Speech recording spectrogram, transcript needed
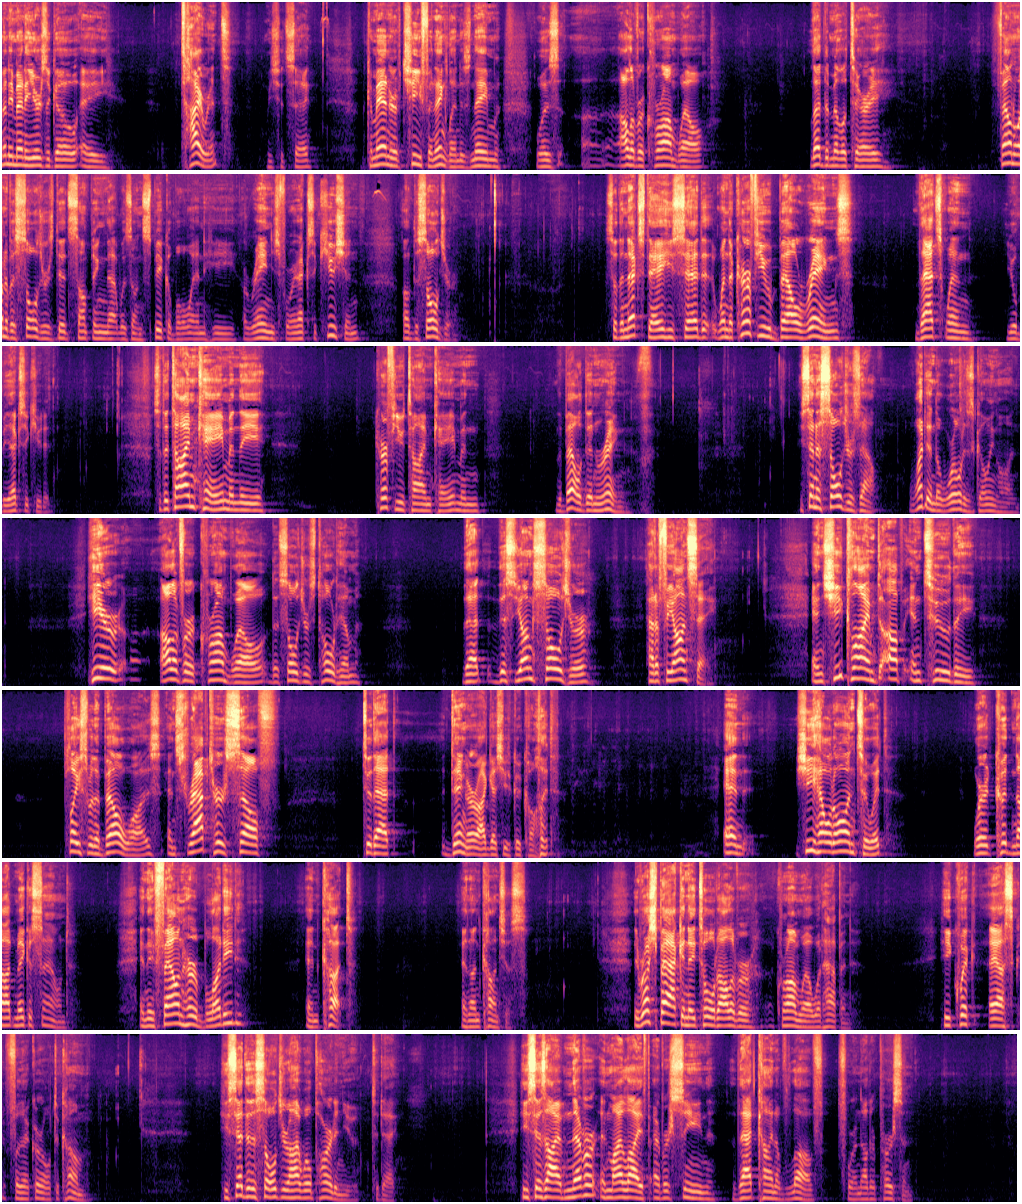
Many, many years ago, a tyrant, we should say, commander of chief in England, his name was uh, Oliver Cromwell, led the military, found one of his soldiers did something that was unspeakable, and he arranged for an execution of the soldier. So the next day, he said, When the curfew bell rings, that's when you'll be executed. So the time came, and the curfew time came, and the bell didn't ring. He sent his soldiers out. What in the world is going on? Here, Oliver Cromwell, the soldiers told him that this young soldier had a fiance. And she climbed up into the place where the bell was and strapped herself to that dinger, I guess you could call it. And she held on to it where it could not make a sound. And they found her bloodied and cut and unconscious. They rushed back and they told Oliver Cromwell what happened. He quick asked for the girl to come. He said to the soldier, I will pardon you today. He says, I have never in my life ever seen that kind of love for another person.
